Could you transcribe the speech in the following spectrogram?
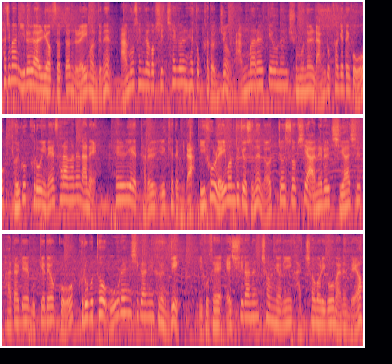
하지만 이를 알리 없었던 레이먼드는 아무 생각 없이 책을 해독하던 중 악마를 깨우는 주문을 낭독하게 되고 결국 그로 인해 사랑하는 아내 헨리에타를 잃게 됩니다. 이후 레이먼드 교수는 어쩔 수 없이 아내를 지하실 바닥에 묻게 되었고 그로부터 오랜 시간이 흐른 뒤 이곳에 애쉬라는 청년이 갇혀버리고 마는데요.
